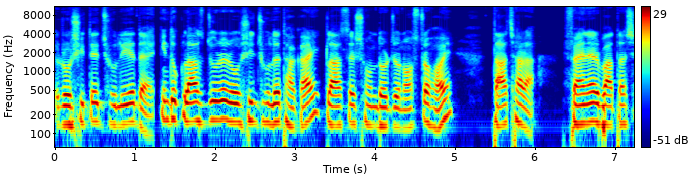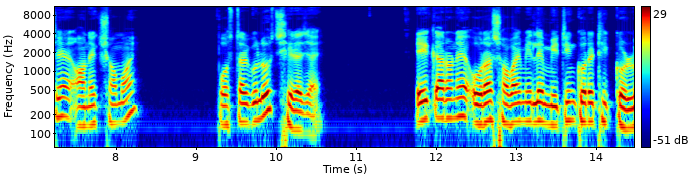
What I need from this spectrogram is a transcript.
রশিতে ঝুলিয়ে দেয়। কিন্তু ক্লাস জুড়ে রশি ঝুলে থাকায় ক্লাসের সৌন্দর্য নষ্ট হয়। তাছাড়া ফ্যানের বাতাসে অনেক সময় পোস্টারগুলো ছিঁড়ে যায়। এই কারণে ওরা সবাই মিলে মিটিং করে ঠিক করল,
